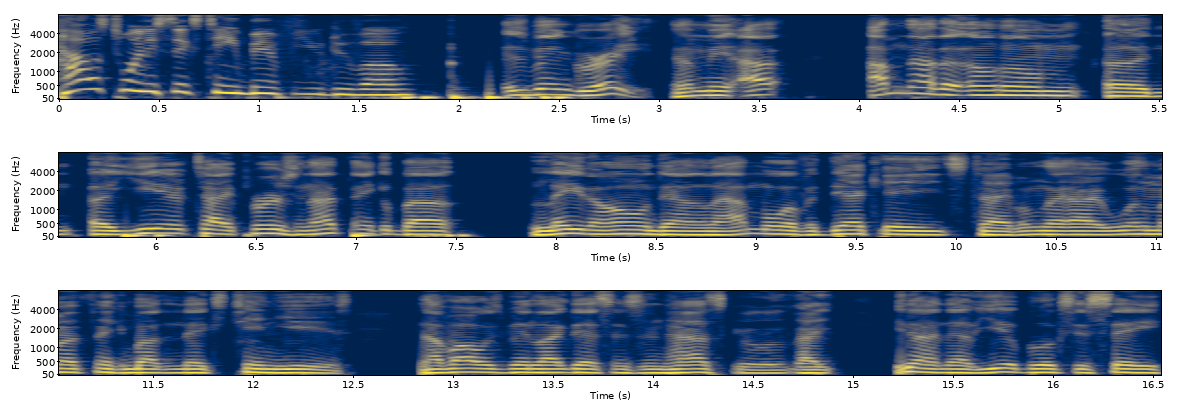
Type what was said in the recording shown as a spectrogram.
how has 2016 been for you, Duvo? it's been great. I mean, I I'm not a um a, a year type person. I think about later on down the line. I'm more of a decades type. I'm like, all right, what am I thinking about the next ten years? And I've always been like that since in high school. Like, you know, I have yearbooks that say,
